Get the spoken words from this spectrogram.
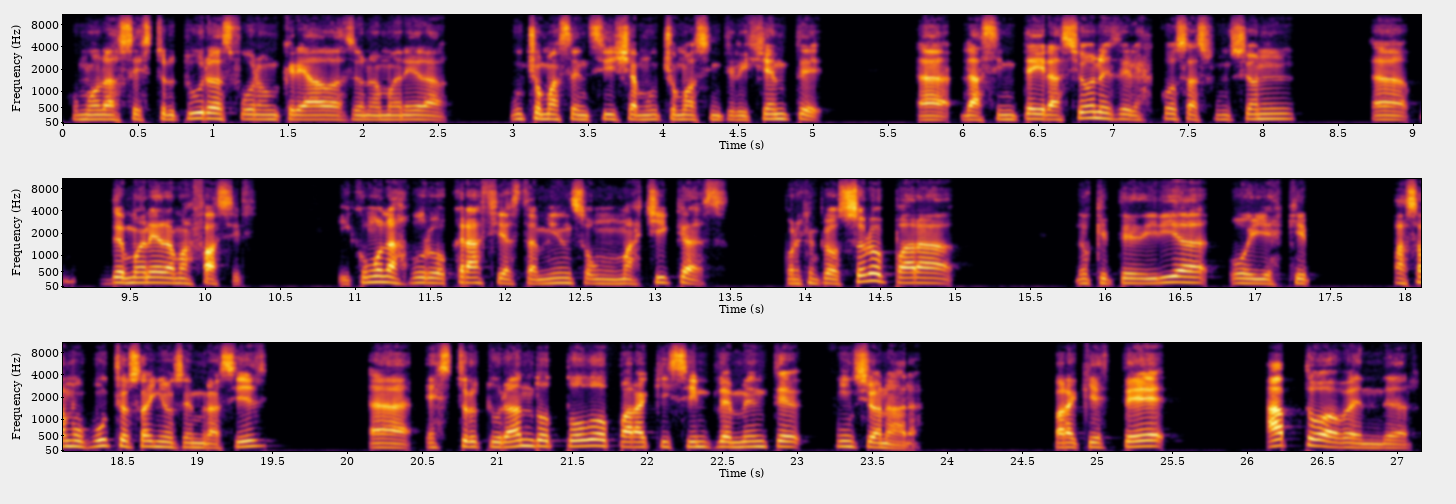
como las estructuras fueron creadas de una manera mucho más sencilla, mucho más inteligente, Ah, las integraciones de las cosas funcionan ah, de manera más fácil. Y como las burocracias también son más chicas, por ejemplo, solo para lo que te diría hoy es que pasamos muchos años en Brasil ah, estructurando todo para que simplemente funcionara, para que esté apto a vender.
